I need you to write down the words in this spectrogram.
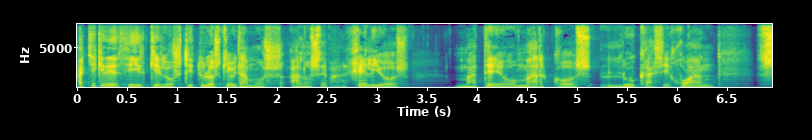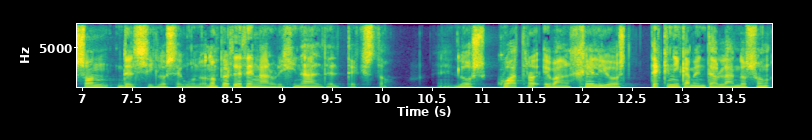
Aquí hay que decir que los títulos que hoy damos a los evangelios Mateo, Marcos, Lucas y Juan son del siglo II, no pertenecen al original del texto. Eh, los cuatro evangelios, técnicamente hablando, son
